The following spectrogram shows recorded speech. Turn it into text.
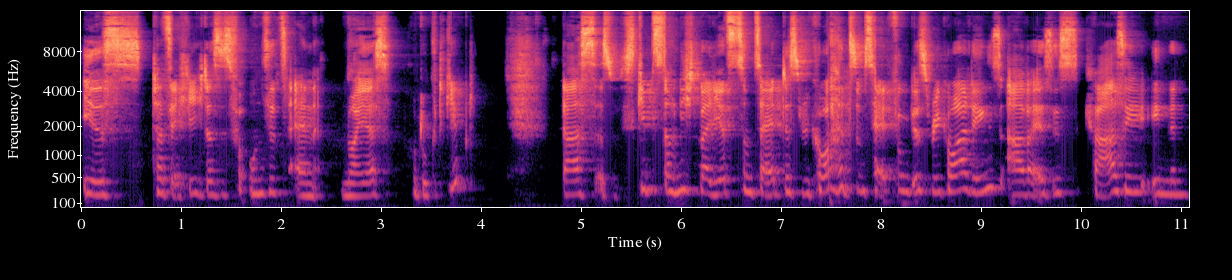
ist tatsächlich, dass es für uns jetzt ein neues Produkt gibt. Das, also es gibt es noch nicht mal jetzt zum, Zeit des Record, zum Zeitpunkt des Recordings, aber es ist quasi in den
